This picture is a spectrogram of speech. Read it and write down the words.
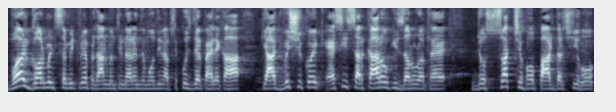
वर्ल्ड गवर्नमेंट समिट में प्रधानमंत्री नरेंद्र मोदी ने आपसे कुछ देर पहले कहा कि आज विश्व को एक ऐसी सरकारों की ज़रूरत है जो स्वच्छ हो, पारदर्शी हो,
